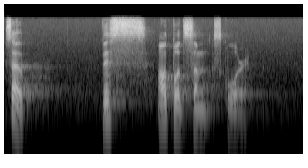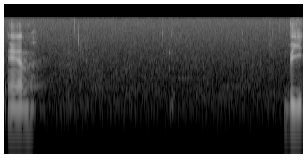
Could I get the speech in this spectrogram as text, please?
So this outputs some score. And the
